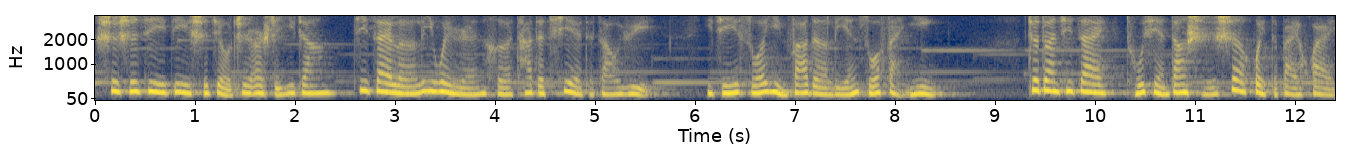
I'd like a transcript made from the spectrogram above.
士师记第十九至二十一章记载了利未人和他的妾的遭遇，以及所引发的连锁反应。这段记载凸显当时社会的败坏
